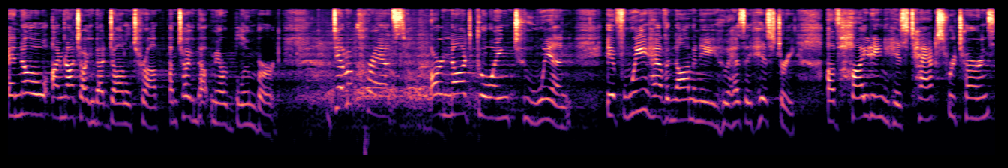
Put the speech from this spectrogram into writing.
And no, I'm not talking about Donald Trump, I'm talking about Mayor Bloomberg. Democrats are not going to win if we have a nominee who has a history of hiding his tax returns,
